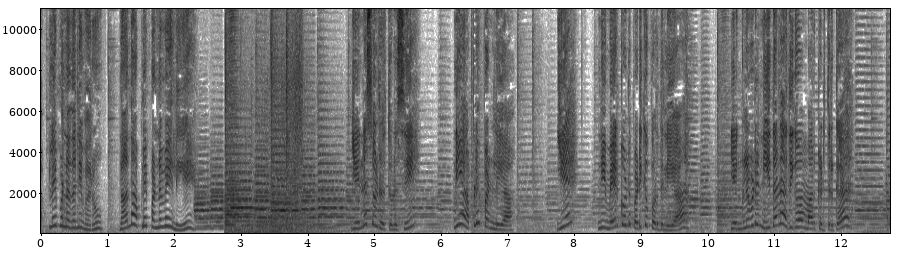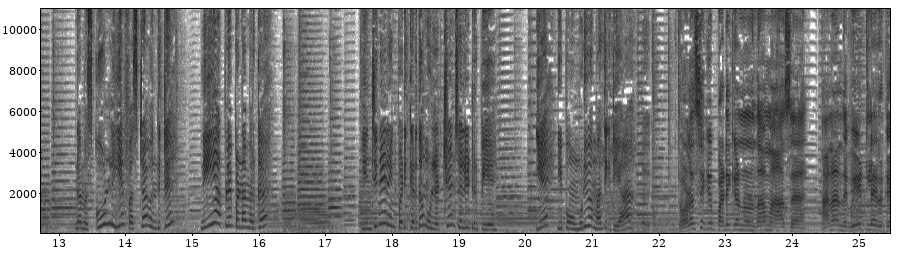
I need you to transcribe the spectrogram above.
அப்ளை பண்ணதானே வரும். நான் தான் அப்ளை பண்ணவே இல்லையே. என்ன சொல்ற துளசி? நீ அப்ளை பண்ணலையா? ஏன் நீ மேற்கொண்டு படிக்க போறது இல்லையா? எங்களை விட நீ தானே அதிகமா மார்க் எடுத்திருக்க? நம்ம ஸ்கூல்லயே ஃபர்ஸ்டா வந்துட்டு நீ ஏன் அப்ளை பண்ணாம இருக்க? இன்ஜினியரிங் படிக்கிறது உன் லட்சியம் சொல்லிட்டு இருப்பியே. ஏன் இப்போ உன் முடிவை மாத்திக்கிட்டியா? துளசிக்கு படிக்கணும்னு தான் ஆசை. ஆனா அந்த வீட்டுல இருக்க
